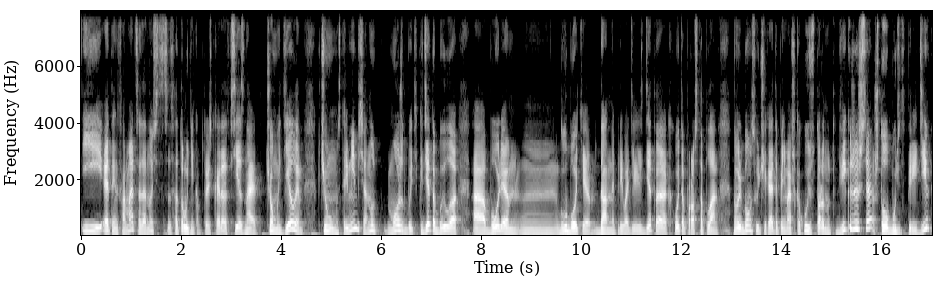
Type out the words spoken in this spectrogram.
и эта информация доносится сотрудникам, то есть когда все знают, что мы делаем, к чему мы стремимся, ну, может быть, где-то было э, более м- глубокие данные приводились, где-то какой-то просто план, но в любом случае, когда ты понимаешь, в какую сторону ты двигаешься, что будет впереди,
